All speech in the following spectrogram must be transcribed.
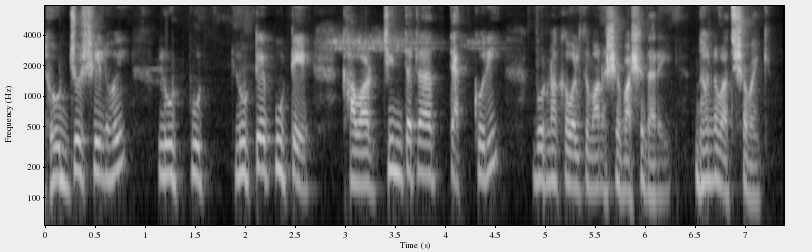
ধৈর্যশীল হই লুটপুট লুটে পুটে খাওয়ার চিন্তাটা ত্যাগ করি, বন্যা কবলিত মানুষের পাশে দাঁড়াই। ধন্যবাদ সবাইকে।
